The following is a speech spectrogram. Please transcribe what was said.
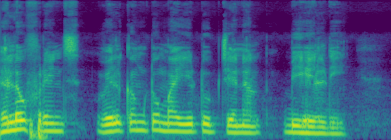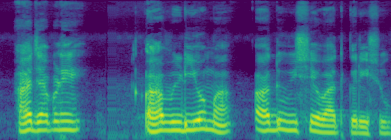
Hello friends, welcome to my YouTube channel be healthy. આજ આપણે આ વિડીયોમાં આદુ વિશે વાત કરીશું.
